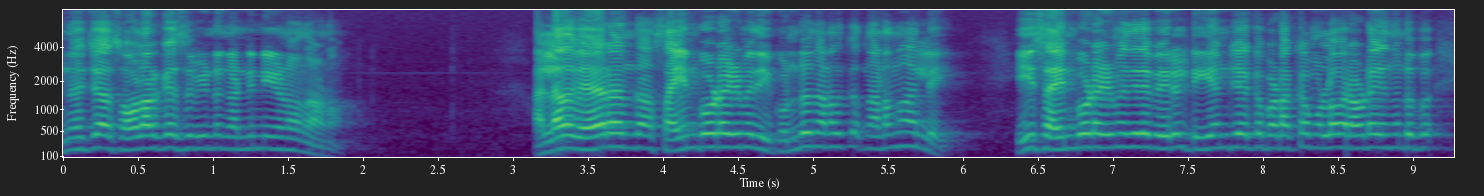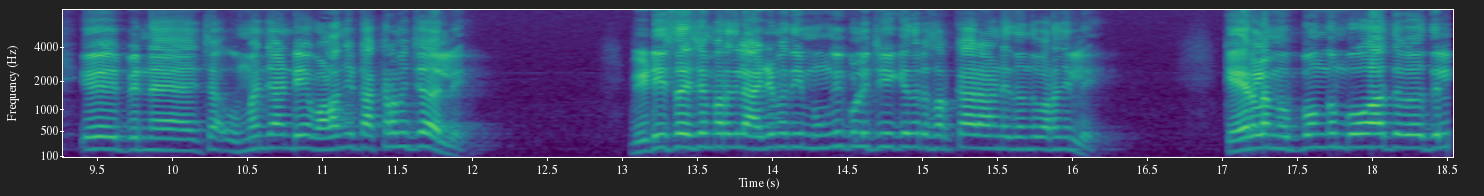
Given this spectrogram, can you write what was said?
എന്ന് വെച്ചാൽ സോളാർ കേസ് വീണ്ടും കണ്ടിന്യൂ ചെയ്യണമെന്നാണോ അല്ലാതെ വേറെ എന്താ സൈൻ ബോർഡ് അഴിമതി കൊണ്ട് നടന്നതല്ലേ? ഈ സൈൻ ബോർഡ് അഴിമതിയുടെ പേരിൽ ടി എം ജെ ഒക്കെ പടക്കമുള്ളവർ അവിടെ നിന്നിട്ട് പിന്നെ ഉമ്മൻചാണ്ടിയെ വളഞ്ഞിട്ട് ആക്രമിച്ചതല്ലേ? വി ഡി സതീശൻ പറഞ്ഞില്ല അഴിമതി മുങ്ങിക്കുളിച്ചിരിക്കുന്ന ഒരു സർക്കാരാണ് ഇതെന്ന് പറഞ്ഞില്ലേ? കേരളം ഉപ്പൊങ്കും പോകാത്ത വിധത്തിൽ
